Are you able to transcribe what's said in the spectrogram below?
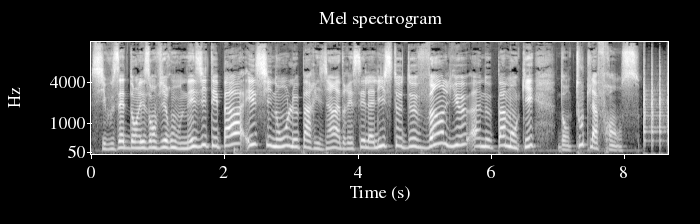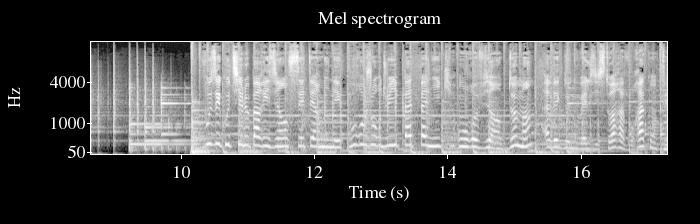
Si vous êtes dans les environs, n'hésitez pas. Et sinon, le Parisien a dressé la liste de 20 lieux à ne pas manquer dans toute la France. Vous écoutiez Le Parisien, c'est terminé pour aujourd'hui. Pas de panique, on revient demain avec de nouvelles histoires à vous raconter.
